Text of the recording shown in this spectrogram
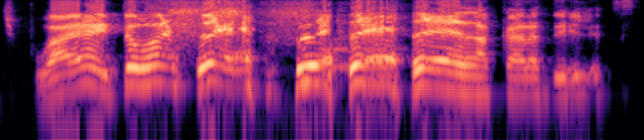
Tipo, ah, é, então. na cara dele, assim.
